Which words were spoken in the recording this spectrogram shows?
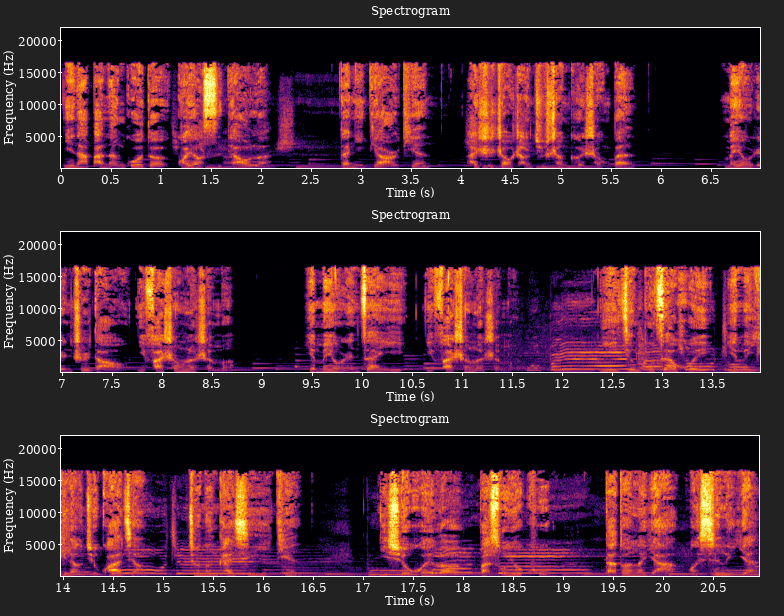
你哪怕难过的快要死掉了，但你第二天还是照常去上课上班。没有人知道你发生了什么，也没有人在意你发生了什么。你已经不再会因为一两句夸奖就能开心一天。你学会了把所有苦打断了牙往心里咽，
